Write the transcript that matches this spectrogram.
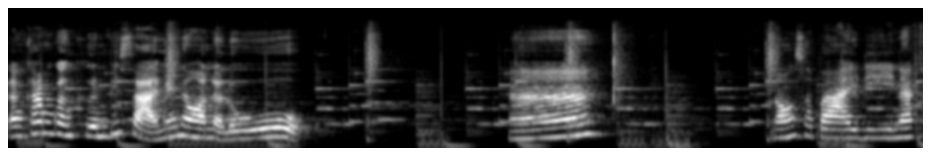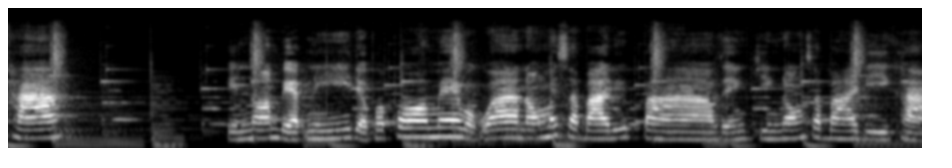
กลางค่ำกลางคืนพี่สายไม่นอนเหรอลูกฮะน้องสบายดีนะคะ เห็นนอนแบบนี้เดี๋ยวพ่อพ่อแม่บอกว่าน้องไม่สบายหรือเปล่า แต่จริงๆ น้องสบายดีค่ะ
